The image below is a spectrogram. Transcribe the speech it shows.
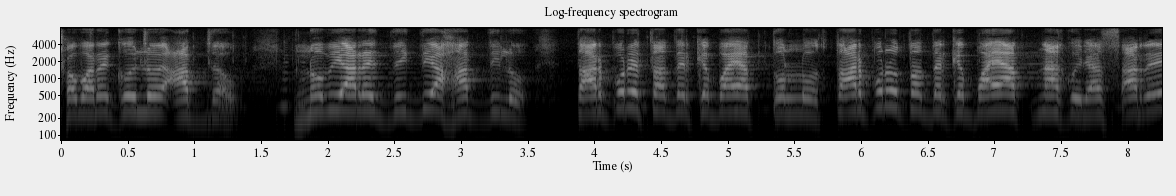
সবারে কইলো হাত দাও। নবী আরেক দিক দিয়ে হাত দিল, তারপরে তাদেরকে বায়াত করল, তারপরেও তাদেরকে বায়াত না কইরা সারে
